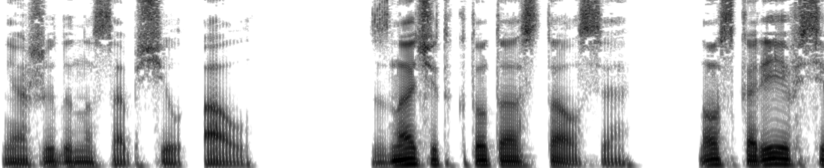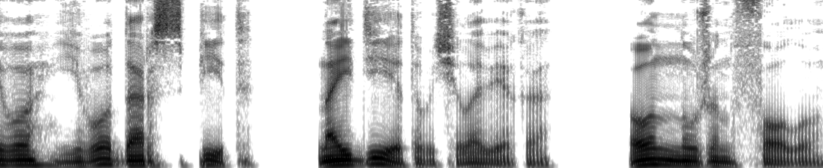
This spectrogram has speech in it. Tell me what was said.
неожиданно сообщил Ал. Значит, кто-то остался. Но, скорее всего, его дар спит. Найди этого человека. Он нужен Фолу.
